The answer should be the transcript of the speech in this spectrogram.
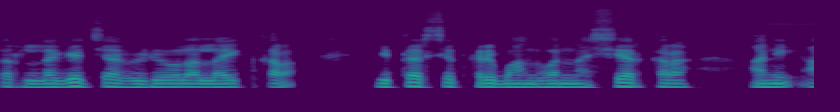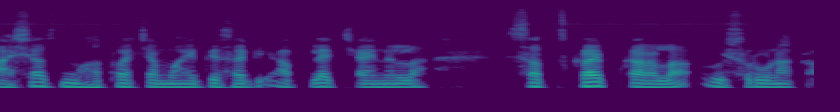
तर लगेच या व्हिडिओला लाईक करा. इतर शेतकरी बांधवांना शेअर करा आणि अशाच महत्त्वाच्या माहितीसाठी आपल्या चॅनलला सबस्क्राईब करायला विसरू नका.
